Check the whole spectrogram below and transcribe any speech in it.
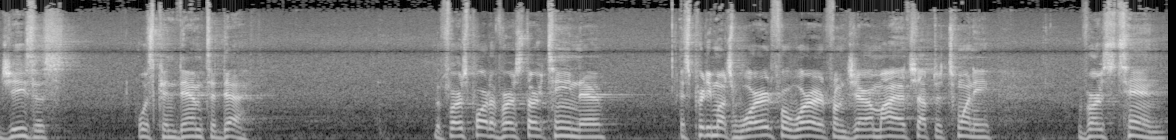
Jesus was condemned to death. The first part of verse 13 there is pretty much word for word from Jeremiah chapter 20, verse 10.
